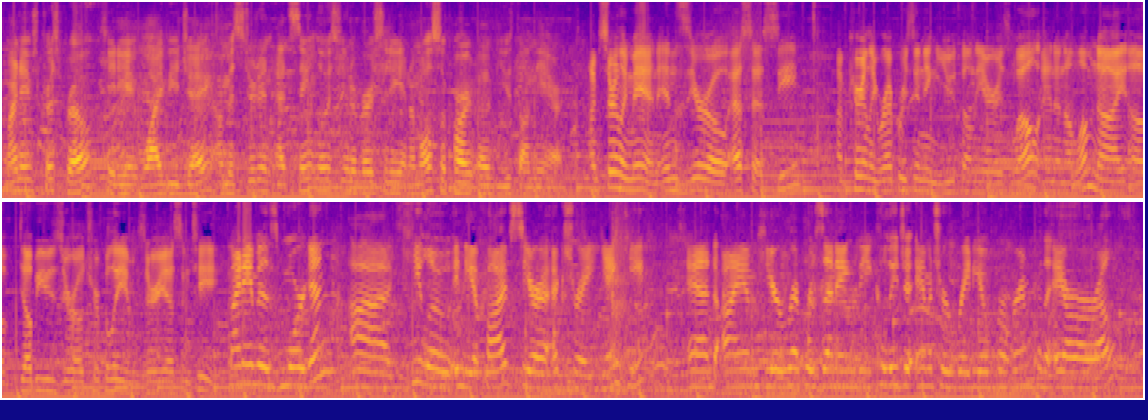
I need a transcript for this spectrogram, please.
my name is Chris Bro, KD8YVJ. I'm a student at St. Louis University and I'm also part of Youth on the Air. I'm Sterling Mann, N0 SSC. I'm currently representing Youth on the Air as well and an alumni of W0 Missouri S&T. My name is Morgan, uh, Kilo India 5 Sierra X-Ray Yankee, and I am here representing the Collegiate Amateur Radio Program for the ARRL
